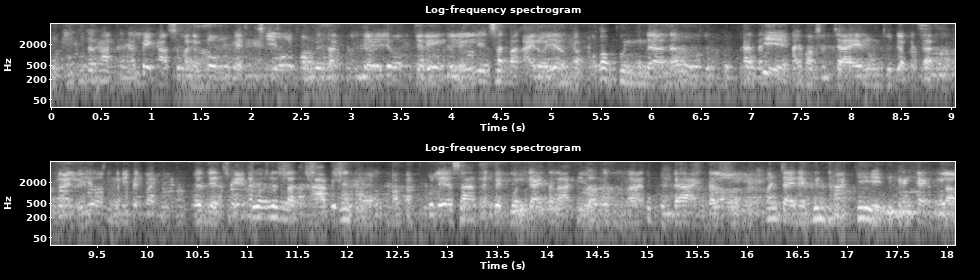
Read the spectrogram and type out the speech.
ผมพุทธพัฒน์นะครับเบคาสุวรรณพงศ์เป็นซีอีโอของบริษัทเดลโยเจริงหรือเรียกสั้นว่าไอโรเยลครับขอบคุณนักลงทุนทุกท่านที่ให้ความสนใจลงทุนกับบริษัทไอโรเยลซึ่งวันนี้เป็นวันเริ่มเดินเทรดเรื่องเรื่องราคาเป็นเรื่องของความผันผวนระยะสั้นเป็นกลไกตลาดที่เราไม่สามารถควบคุมได้ แต่เรามั่นใจในพื้นฐานที่ที่แข็งแกร่งของเรา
